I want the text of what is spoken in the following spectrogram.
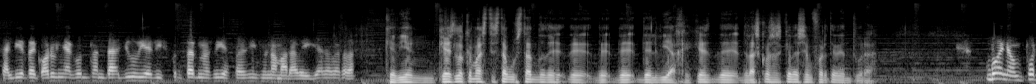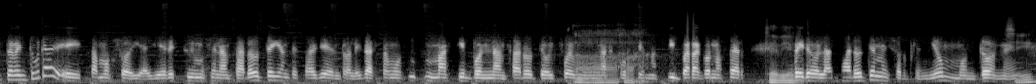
salir de Coruña con tanta lluvia y disfrutar unos días así es una maravilla, la verdad. Qué bien. ¿Qué es lo que más te está gustando de- de- de- de- del viaje? ¿Qué es de las cosas que ves en Fuerteventura? Bueno, en Fuerteventura eh, estamos hoy, ayer estuvimos en Lanzarote y antes de ayer en realidad estamos más tiempo en Lanzarote, hoy fue una Ajá. excursión así para conocer Qué bien. Pero Lanzarote me sorprendió un montón, ¿eh? ¿Sí?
